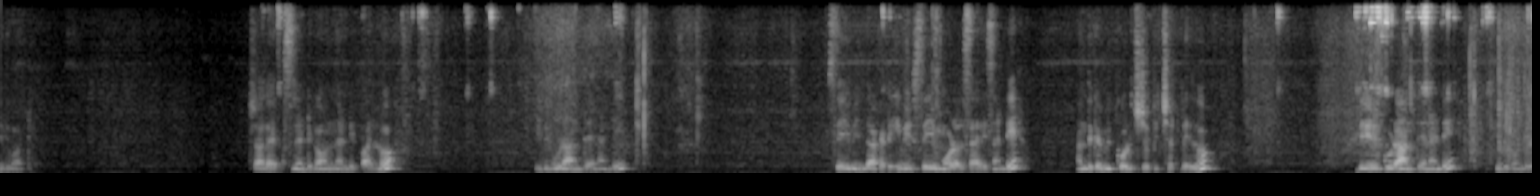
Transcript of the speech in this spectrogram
ఇదిగోండి. చాలా ఎక్సలెంట్గా ఉందండి పళ్ళు. ఇది కూడా అంతేనండి. సేమ్ ఇందాకటి ఇవి సేమ్ మోడల్ శారీస్ అండి. అందుకే మీకు కొలిచి చూపించట్లేదు. దీనికి కూడా అంతేనండి. ఇదిగోండి.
